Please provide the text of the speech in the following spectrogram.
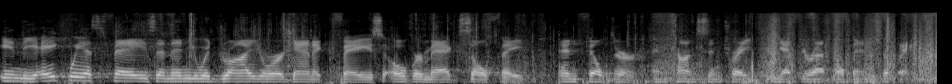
in the aqueous phase, and then you would dry your organic phase over mag sulfate and filter and concentrate to get your ethyl benzoate.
